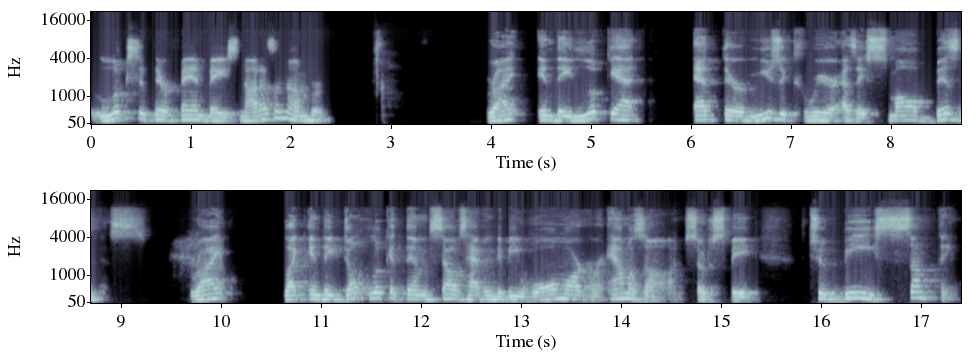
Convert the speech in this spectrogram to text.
looks at their fan base not as a number right and they look at at their music career as a small business right? Like and they don't look at themselves having to be Walmart or Amazon so to speak to be something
